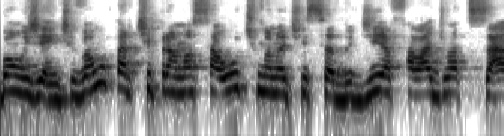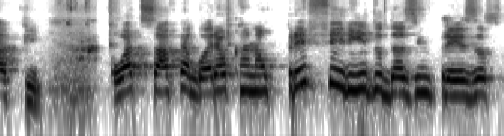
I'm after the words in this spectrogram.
Bom, gente, vamos partir para a nossa última notícia do dia, falar de WhatsApp. O WhatsApp agora é o canal preferido das empresas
